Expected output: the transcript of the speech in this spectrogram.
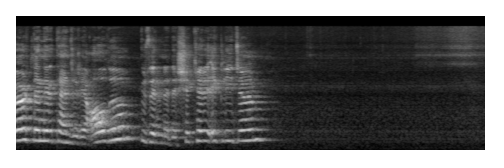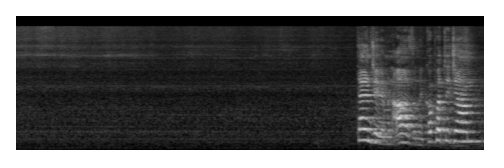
Böğürtlenleri tencereye aldım. Üzerine de şekeri ekleyeceğim. Tenceremin ağzını kapatacağım.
